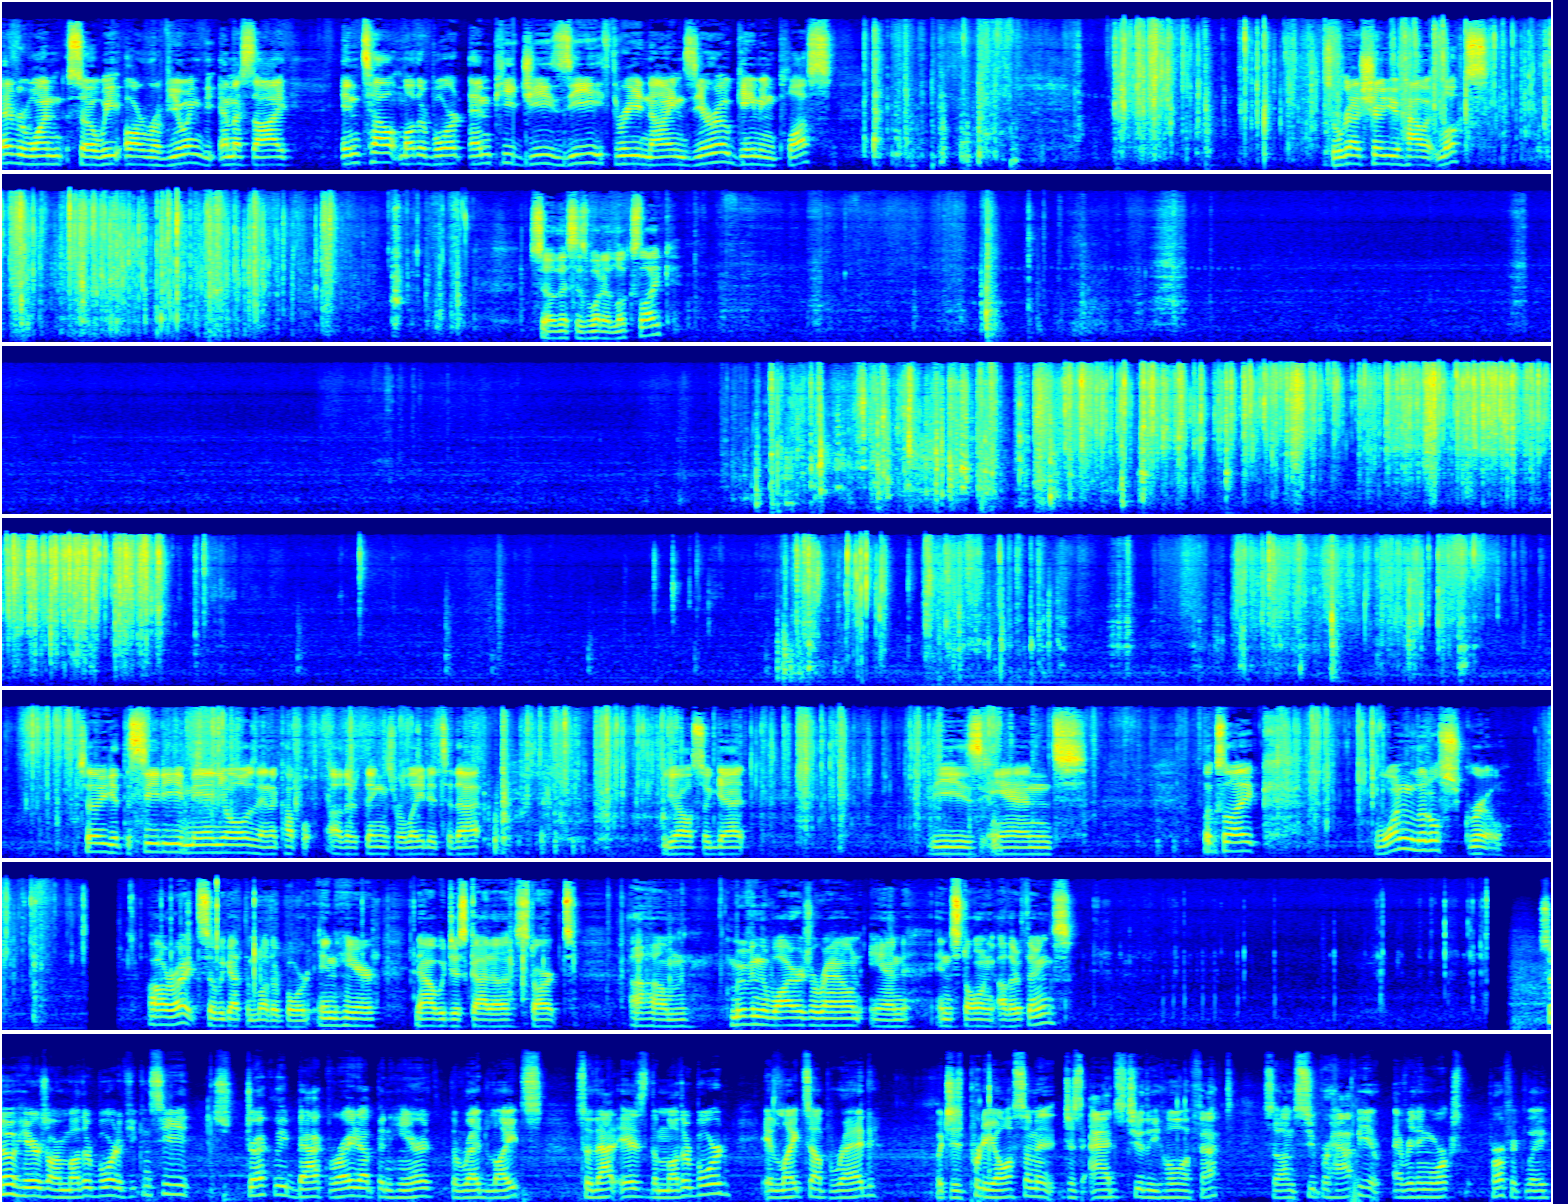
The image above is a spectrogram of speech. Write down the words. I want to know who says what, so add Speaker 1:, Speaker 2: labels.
Speaker 1: Hey everyone, so we are reviewing the MSI Intel motherboard MPG Z390 Gaming Plus. So we're going to show you how it looks. So this is what it looks like. So you get the CD manuals and a couple other things related to that. You also get these and looks like one little screw. Alright, so we got the motherboard in here. Now we just gotta start um, moving the wires around and installing other things. So here's our motherboard. If you can see directly back right up in here, the red lights. So that is the motherboard. It lights up red, which is pretty awesome. It just adds to the whole effect. So I'm super happy. Everything works perfectly.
